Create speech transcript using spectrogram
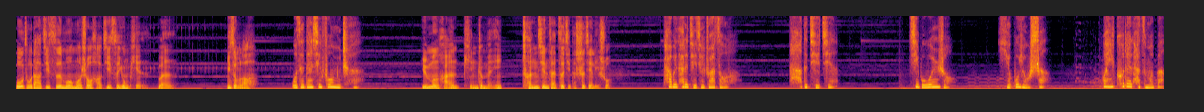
无族大祭司默默收好祭祀用品，问：“你怎么了？”我在担心风雨辰。云梦涵颦着眉，沉浸在自己的世界里说：“他被他的姐姐抓走了。他的姐姐既不温柔，也不友善，万一苛待他怎么办？”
